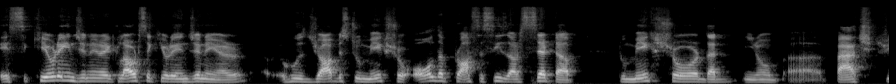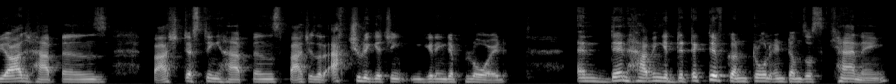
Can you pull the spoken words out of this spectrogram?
A security engineer, a cloud security engineer whose job is to make sure all the processes are set up to make sure that you know uh, patch triage happens patch testing happens patches are actually getting getting deployed and then having a detective control in terms of scanning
